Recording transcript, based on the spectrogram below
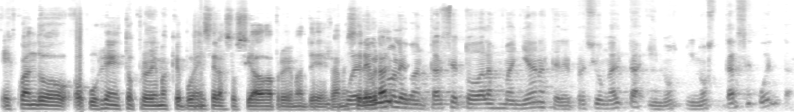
es cuando ocurren estos problemas que pueden ser asociados a problemas de derrame ¿Puede cerebral. Uno levantarse todas las mañanas, tener presión alta y no, y no darse cuenta.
